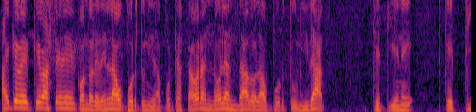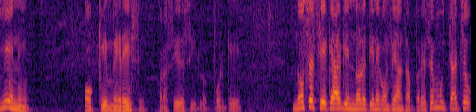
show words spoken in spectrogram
Hay que ver qué va a hacer cuando le den la oportunidad, porque hasta ahora no le han dado la oportunidad que tiene, que tiene o que merece, por así decirlo. Porque no sé si es que alguien no le tiene confianza, pero ese muchacho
